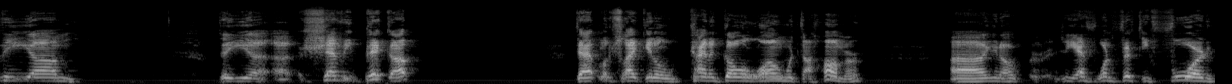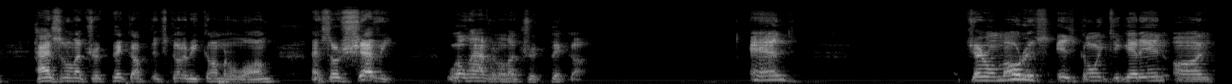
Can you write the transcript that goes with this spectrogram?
the um, the uh, uh, Chevy pickup that looks like it'll kind of go along with the Hummer. Uh, you know, the F 150 Ford has an electric pickup that's going to be coming along, and so Chevy will have an electric pickup. And General Motors is going to get in on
